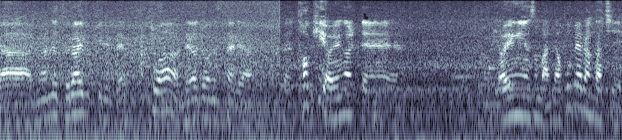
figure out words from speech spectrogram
야, 완전 드라이브 길인데? 딱 좋아. 내가 좋아하는 스타일이야. 터키 여행할 때, 그 여행에서 만난 후배랑 같이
